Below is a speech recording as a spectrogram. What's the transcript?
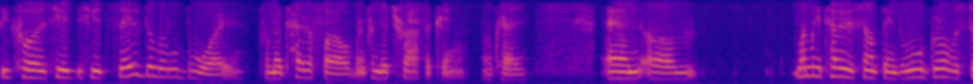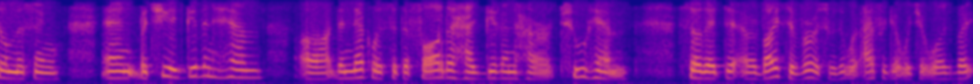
because he had, he had saved a little boy from a pedophile ring from the trafficking okay and um let me tell you something. The little girl was still missing, and but she had given him uh, the necklace that the father had given her to him, so that or vice versa. I forget which it was, but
